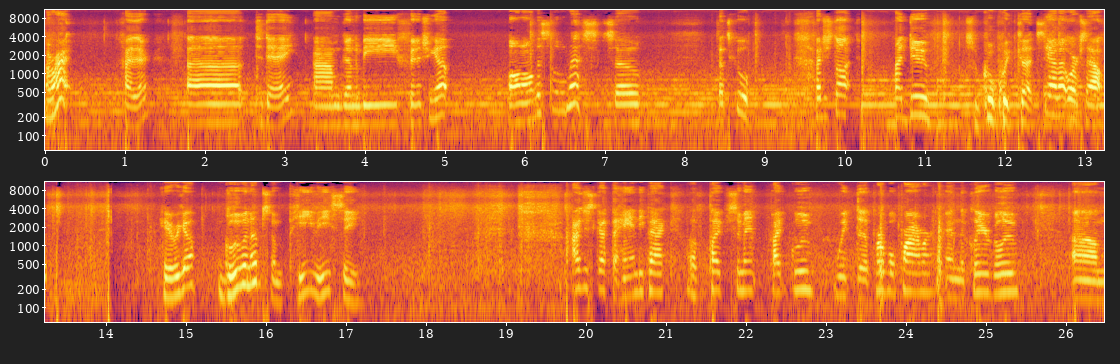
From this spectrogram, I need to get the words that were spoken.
Alright, hi there. Uh, today I'm going to be finishing up on all this little mess, so that's cool. I just thought I'd do some cool quick cuts. See how that works out. Here we go. Gluing up some PVC. I just got the handy pack of pipe cement, pipe glue with the purple primer and the clear glue. Um,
